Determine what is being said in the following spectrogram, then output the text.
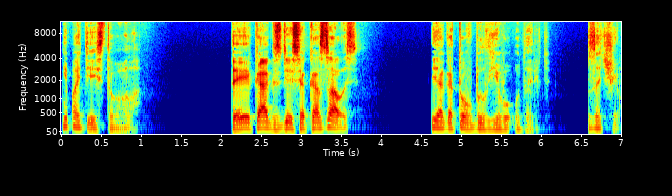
Не подействовало. «Ты как здесь оказалась?» Я готов был его ударить. Зачем?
